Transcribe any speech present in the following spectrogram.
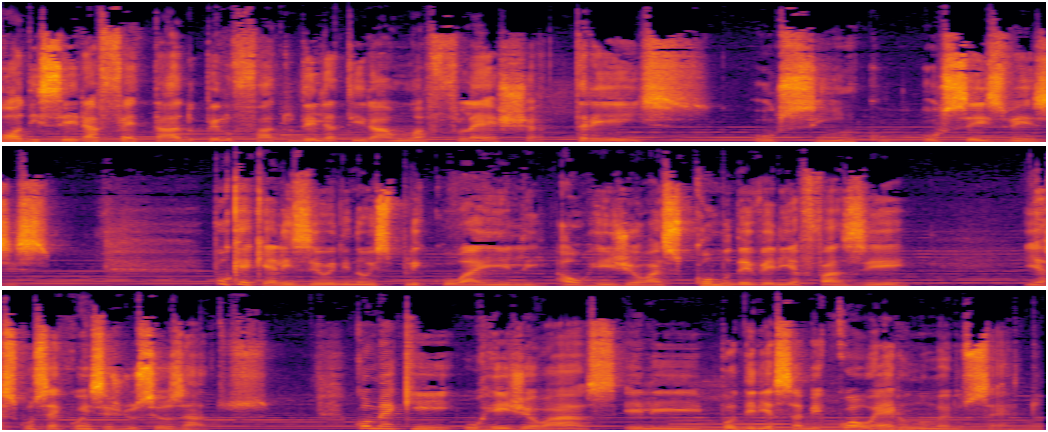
pode ser afetado pelo fato dele atirar uma flecha três ou cinco ou seis vezes? Por que, que Eliseu ele não explicou a ele, ao rei Jeoás, como deveria fazer e as consequências dos seus atos? Como é que o rei Jeoás ele poderia saber qual era o número certo?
